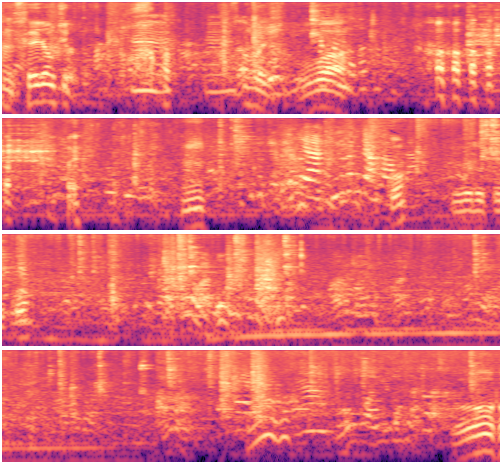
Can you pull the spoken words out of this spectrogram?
한 세 점씩 팍팍 싸버려야지. 우와. 음. 고 이거도 뜯고. 오.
